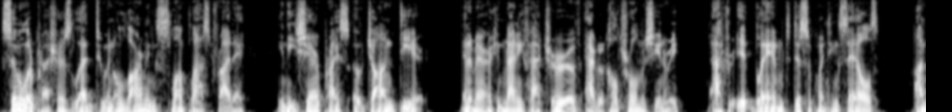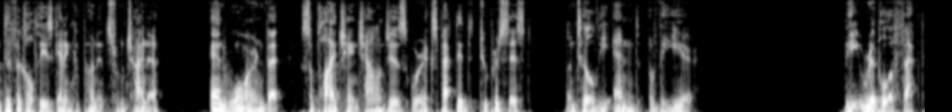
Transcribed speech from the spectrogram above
Similar pressures led to an alarming slump last Friday in the share price of John Deere, an American manufacturer of agricultural machinery, after it blamed disappointing sales on difficulties getting components from China and warned that supply chain challenges were expected to persist until the end of the year. The ripple effect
